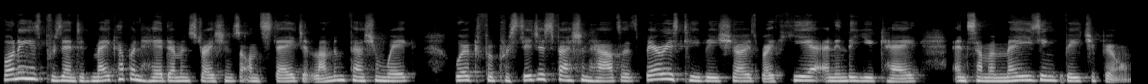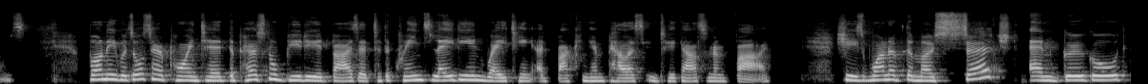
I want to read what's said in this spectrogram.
Bonnie has presented makeup and hair demonstrations on stage at London Fashion Week, worked for prestigious fashion houses, various TV shows both here and in the UK, and some amazing feature films. Bonnie was also appointed the personal beauty advisor to the Queen's Lady in Waiting at Buckingham Palace in 2005. She's one of the most searched and Googled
